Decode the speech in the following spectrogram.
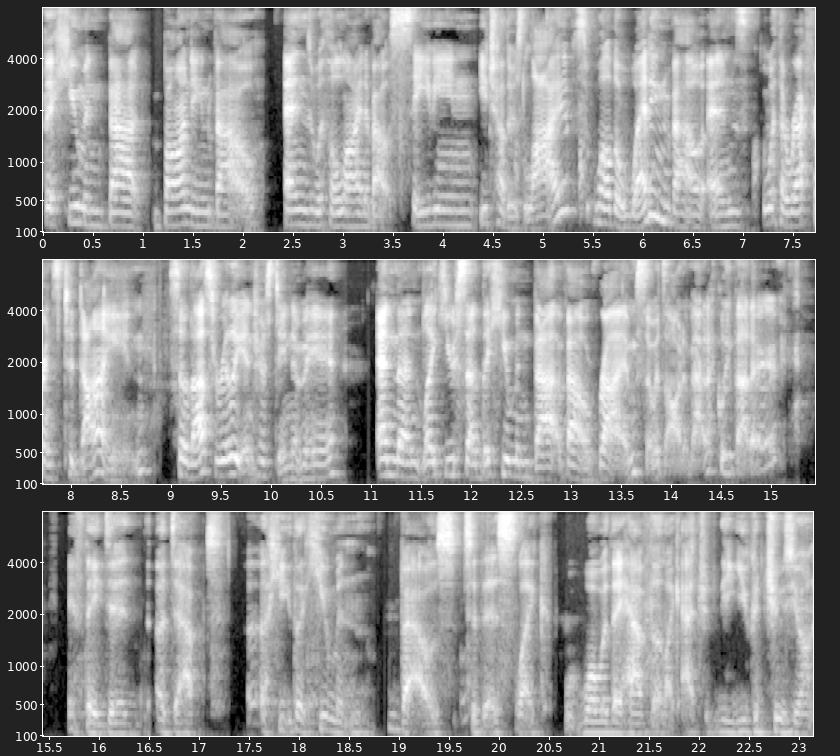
the human bat bonding vow ends with a line about saving each other's lives, while the wedding vow ends with a reference to dying. So that's really interesting to me. And then, like you said, the human bat vow rhymes, so it's automatically better. If they did adapt uh, the human vows to this, like, what would they have the like adjective? You could choose your own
